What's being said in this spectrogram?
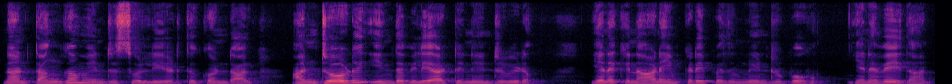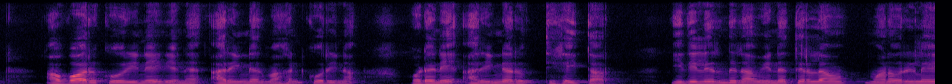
நான் தங்கம் என்று சொல்லி எடுத்துக்கொண்டால் அன்றோடு இந்த விளையாட்டு நின்றுவிடும். எனக்கு நாணயம் கிடைப்பதும் நின்று போகும். எனவே தான் அவ்வாறு கூறினேன் என அறிஞர் மகன் கூறினார். உடனே அறிஞரும் திகைத்தார். இதிலிருந்து நாம் என்ன தெரியலாம் மாணவர்களே?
